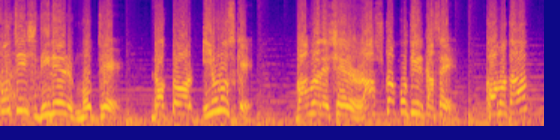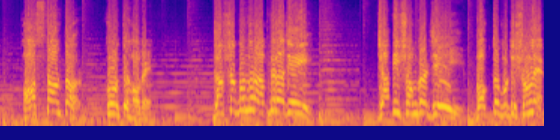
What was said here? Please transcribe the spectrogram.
পঁচিশ দিনের মধ্যে ডক্টর ইউনুসকে বাংলাদেশের রাষ্ট্রপতির কাছে ক্ষমতা হস্তান্তর করতে হবে। দর্শক বন্ধুরা, আপনারা যেই জাতিসংঘের যেই বক্তব্যটি শুনলেন,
